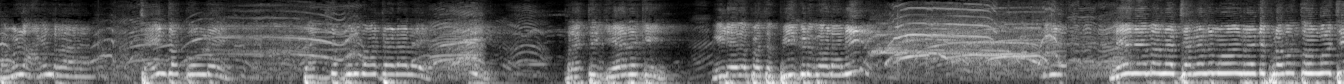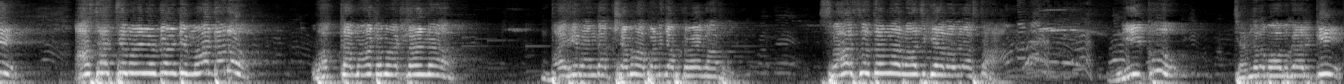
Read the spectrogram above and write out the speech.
తమిళ ఆగండిరా. చైన్ తక్కువ ఉండే. పెద్ద పులి మాట్లాడాలి. ప్రతి గేదెకి ఈడేదో పెద్ద పీకుడు అని నేనేమన్నా జగన్మోహన్ రెడ్డి ప్రభుత్వం గురించి అసత్యమైనటువంటి మాటలు ఒక్క మాట మాట్లాడినా బహిరంగ క్షమాపణ చెప్పడమే కాదు. శాశ్వతంగా రాజకీయాలు వదిలేస్తా. నీకు చంద్రబాబు గారికి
